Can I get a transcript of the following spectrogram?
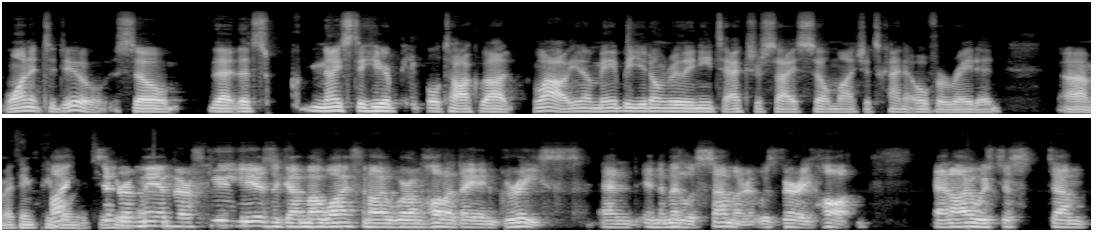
want it to do. So that that's nice to hear people talk about. Wow, you know, maybe you don't really need to exercise so much. It's kind of overrated. Um, I think people. I can remember that. a few years ago, my wife and I were on holiday in Greece, and in the middle of summer, it was very hot, and I was just um,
